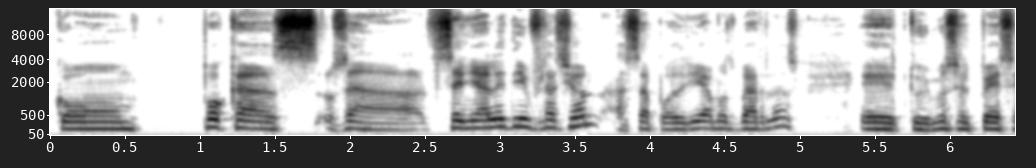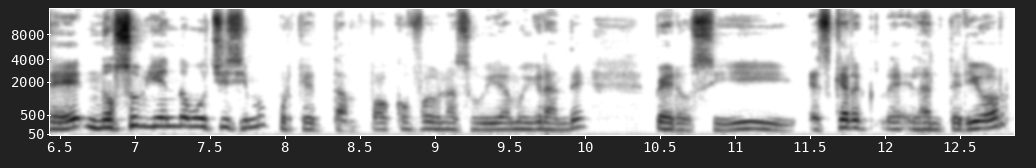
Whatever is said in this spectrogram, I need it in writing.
con pocas, o sea, señales de inflación, hasta podríamos verlas. Eh, tuvimos el PSE no subiendo muchísimo, porque tampoco fue una subida muy grande, pero sí, es que el anterior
